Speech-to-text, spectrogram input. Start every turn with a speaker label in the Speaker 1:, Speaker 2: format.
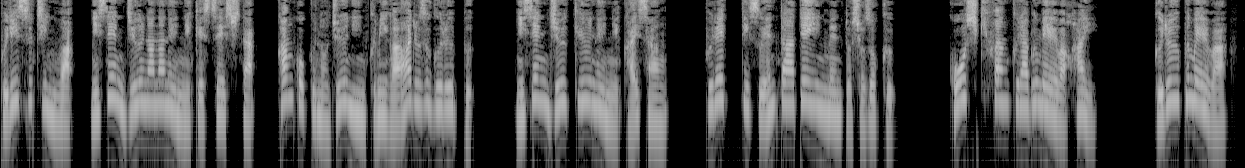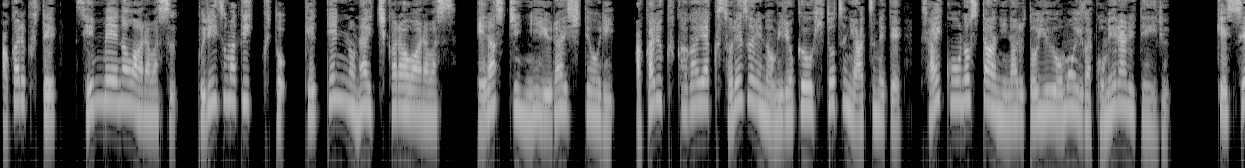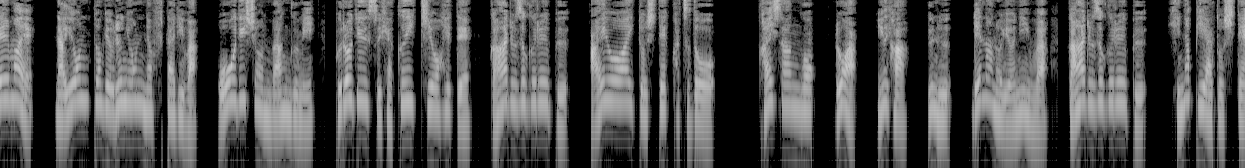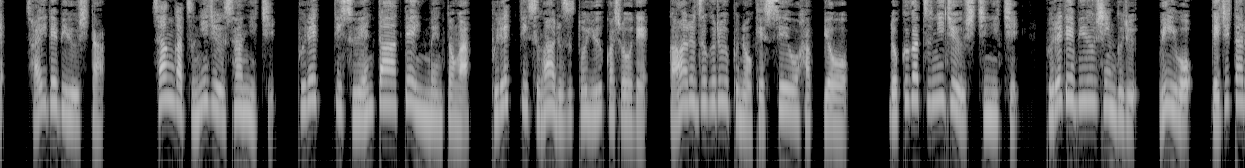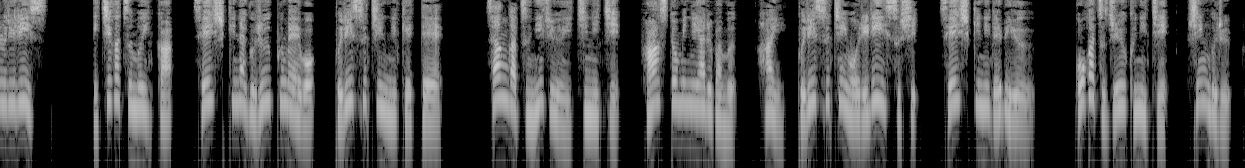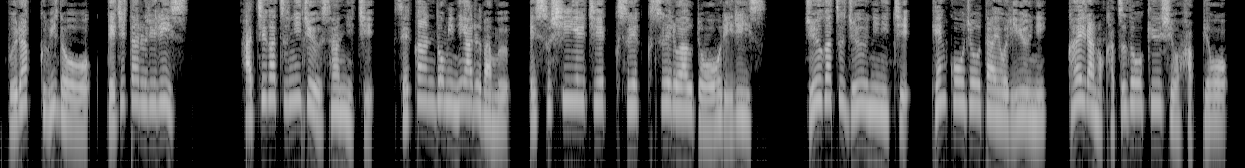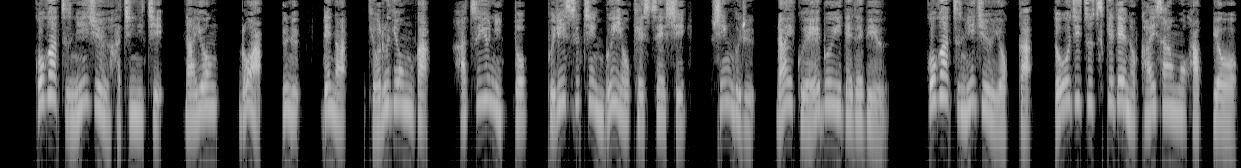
Speaker 1: プリスチンは2017年に結成した韓国の10人組ガールズグループ。2019年に解散。プレッティスエンターテインメント所属。公式ファンクラブ名はハイ。グループ名は明るくて鮮明なを表すプリズマティックと欠点のない力を表すエラスチンに由来しており、明るく輝くそれぞれの魅力を一つに集めて最高のスターになるという思いが込められている。結成前、ナヨンとギョルギョンの二人はオーディション番組プロデュース101を経てガールズグループ IOI として活動。解散後、ロア、ユハ、ウヌ、レナの4人はガールズグループヒナピアとして再デビューした。3月23日、プレディスエンターテインメントがプレディスガールズという仮称でガールズグループの結成を発表。6月27日、プレデビューシングル We をデジタルリリース。1月6日、正式なグループ名をプリスチンに決定。3月21日、ファーストミニアルバム、ハイ、プリスチンをリリースし、正式にデビュー。5月19日、シングル、ブラックウィドウをデジタルリリース。8月23日、セカンドミニアルバム SCHXXL アウトをリリース。10月12日、健康状態を理由に、彼らの活動休止を発表。5月28日、ナヨン、ロア、ウヌ、レナ、ギョルギョンが、初ユニット、プリスチン V を結成し、シングル、Like AV でデビュー。5月24日、同日付での解散を発表。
